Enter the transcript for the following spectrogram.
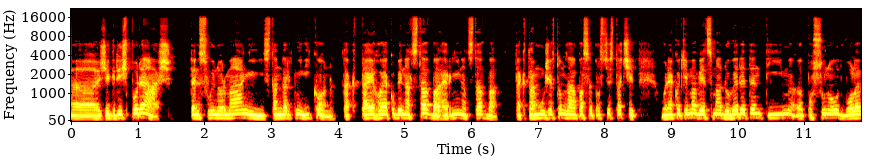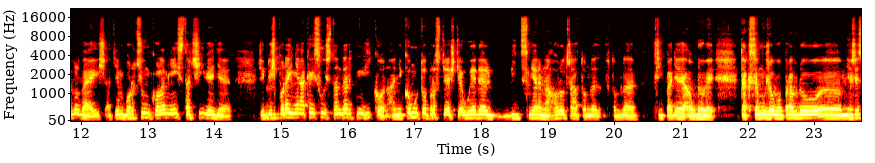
uh, že když podáš ten svůj normální, standardní výkon, tak ta jeho jakoby nadstavba, herní nadstavba, tak tam může v tom zápase prostě stačit. On jako těma věcma dovede ten tým eh, posunout o level vejš a těm borcům kolem něj stačí vědět, že když podají nějaký svůj standardní výkon a někomu to prostě ještě ujede víc směrem nahoru, třeba v tomhle, v tomhle případě Audovi, tak se můžou opravdu uh, měřit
